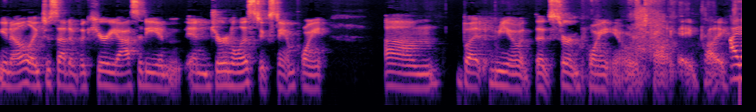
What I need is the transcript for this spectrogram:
you know like just out of a curiosity and, and journalistic standpoint um, but you know, at that certain point, you know, we're just kind of like, hey, probably. I,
